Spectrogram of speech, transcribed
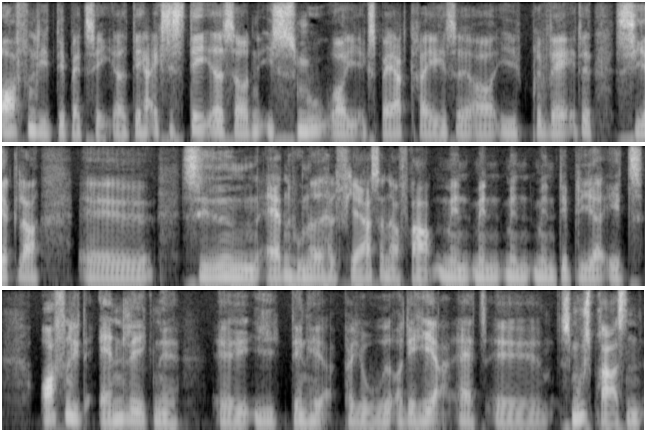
offentligt debatteret. Det har eksisteret sådan i smug og i ekspertkredse og i private cirkler øh, siden 1870'erne og frem, men, men, men, men det bliver et offentligt anlæggende øh, i den her periode. Og det er her, at øh, smuspressen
